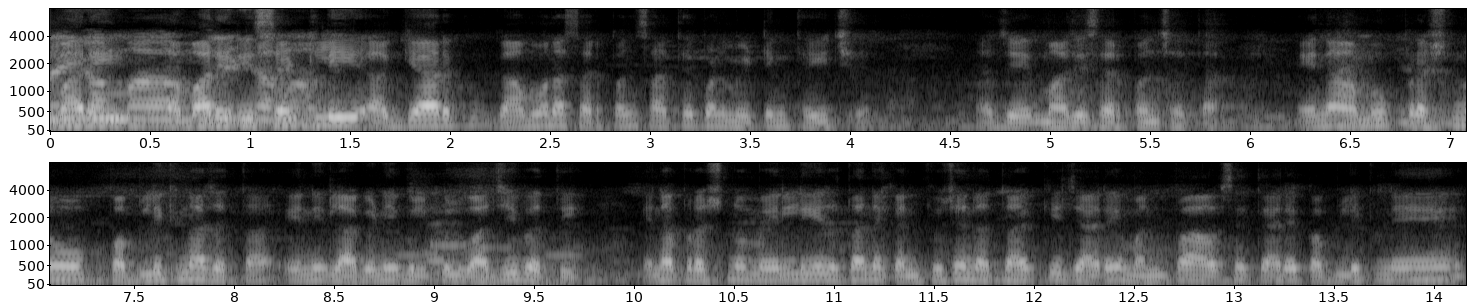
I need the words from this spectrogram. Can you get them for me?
અમારી અમારી રિસેન્ટલી અગિયાર ગામોના સરપંચ સાથે પણ મિટિંગ થઈ છે. જે માજી સરપંચ હતા. એના અમુક પ્રશ્નો પબ્લિકના જ હતા. એની લાગણી બિલકુલ વાજિબ હતી. એના પ્રશ્નો મેઇનલી એ હતા અને કન્ફ્યુઝન હતા કે જ્યારે મનપા આવશે ત્યારે પબ્લિકને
